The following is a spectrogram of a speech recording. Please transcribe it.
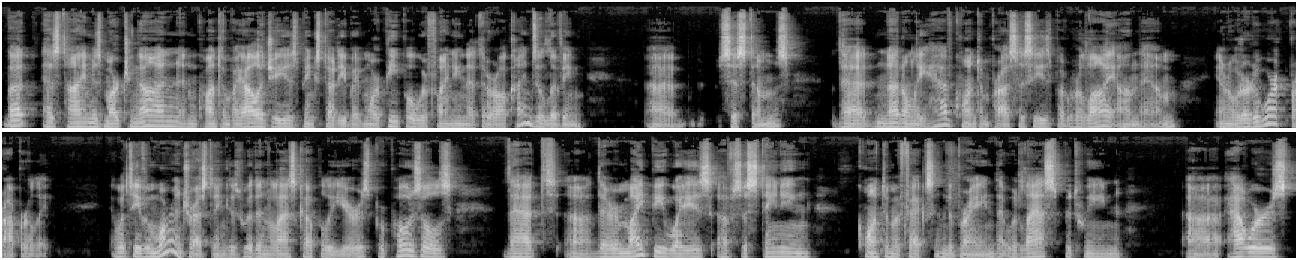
But as time is marching on and quantum biology is being studied by more people, we're finding that there are all kinds of living uh, systems that not only have quantum processes but rely on them in order to work properly. And what's even more interesting is within the last couple of years, proposals that uh, there might be ways of sustaining quantum effects in the brain that would last between uh, hours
